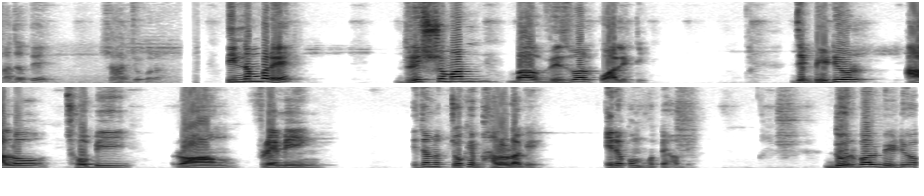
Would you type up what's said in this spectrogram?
সাজাতে সাহায্য করা। তিন নম্বরে, দৃশ্যমান বা ভিজুয়াল কোয়ালিটি যে ভিডিওর আলো, ছবি, রং ফ্রেমিং এ যেন চোখে ভালো লাগে, এরকম হতে হবে। দুর্বল ভিডিও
